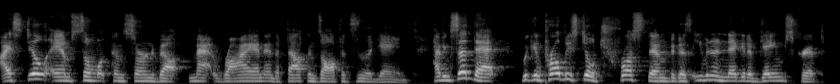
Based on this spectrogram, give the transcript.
I still am somewhat concerned about Matt Ryan and the Falcons' offense in the game. Having said that, we can probably still trust them because even a negative game script,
